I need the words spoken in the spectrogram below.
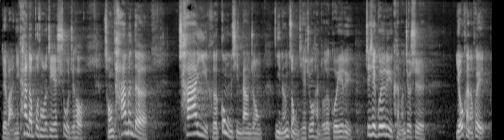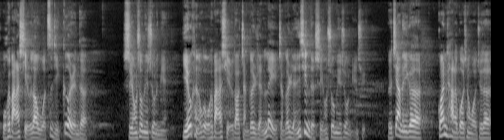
对吧？你看到不同的这些树之后，从他们的差异和共性当中，你能总结出很多的规律。这些规律可能就是有可能会，我会把它写入到我自己个人的使用说明书里面。也有可能会，我会把它写入到整个人类、整个人性的使用说明书里面去。有这样的一个观察的过程，我觉得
